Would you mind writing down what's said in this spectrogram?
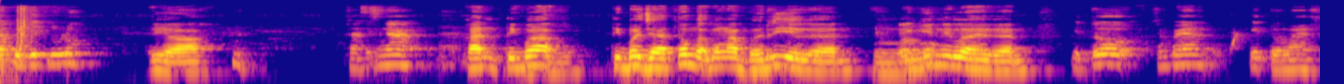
kita pijit dulu. iya. Sakitnya? Kan tiba tiba jatuh nggak mau ngabari ya kan? Kayak gini lah ya kan itu sampai itu mas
